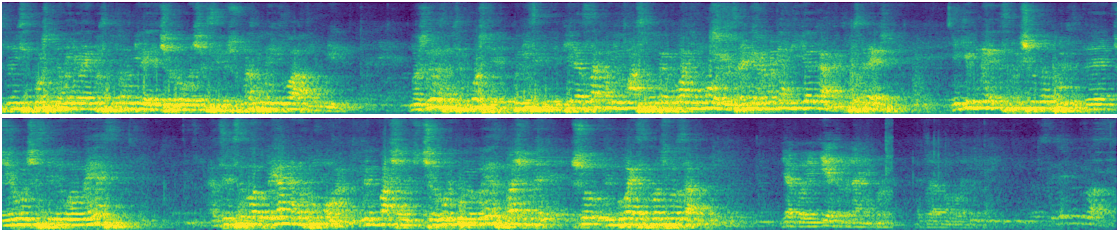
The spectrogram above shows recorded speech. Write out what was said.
з кошти виділення якогось автомобіля для чергової частини, щоб у нас було їх два автомобілі. Можливо, за кошти повісити біля закладів масового перебування молоді, взагалі громадян відеокамер, спостереження, які б ми заключили на пункт е, чергової частини ОМВС, а це, це була реальна допомога. Ми бачили черговий по ОМВС, бачили, що відбувається на цього закладу. Дякую. Які є запитання? Світлана Володимирівна. Скажіть, будь ласка,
